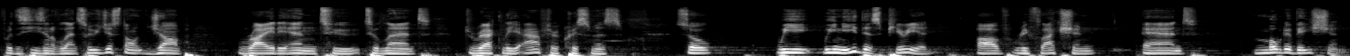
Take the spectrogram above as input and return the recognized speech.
for the season of Lent. So you just don't jump right into to Lent directly after Christmas. So we we need this period of reflection and motivation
